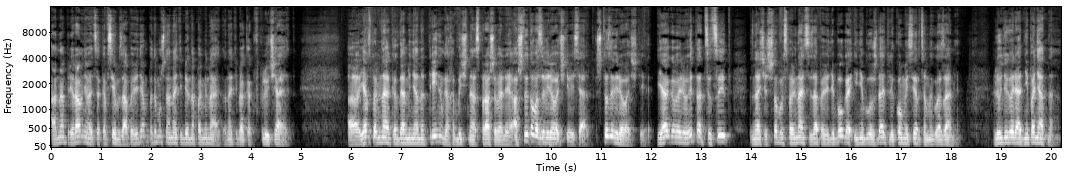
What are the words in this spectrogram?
она приравнивается ко всем заповедям, потому что она тебе напоминает, она тебя как включает. А, я вспоминаю, когда меня на тренингах обычно спрашивали, а что это у вас за веревочки висят? Что за веревочки? Я говорю, это цицит, значит, чтобы вспоминать все заповеди Бога и не блуждать леком и сердцем и глазами. Люди говорят, непонятно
